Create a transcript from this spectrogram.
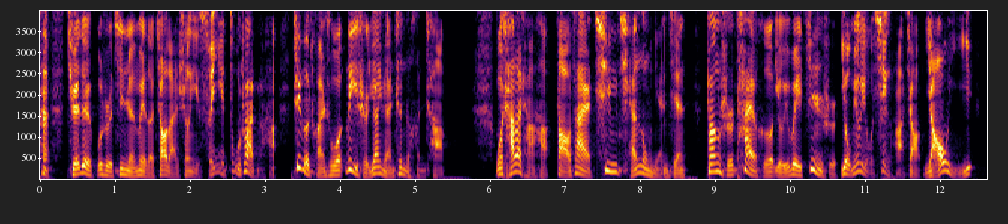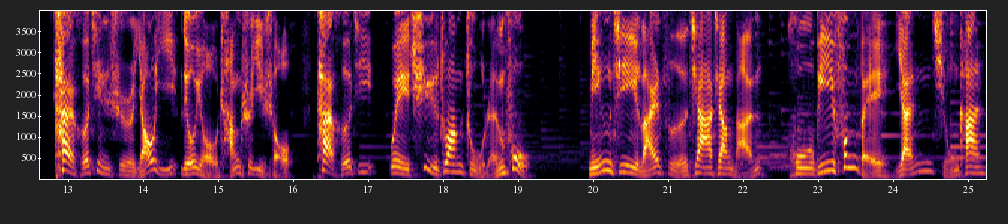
绝对不是今人为了招揽生意随意杜撰的哈。这个传说历史渊源真的很长。我查了查哈，早在清乾隆年间，当时太和有一位进士有名有姓哈，叫姚仪。太和进士姚仪留有长诗一首：“太和鸡为去庄主人妇，名鸡来自嘉江南，虎鼻峰北岩穷堪。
